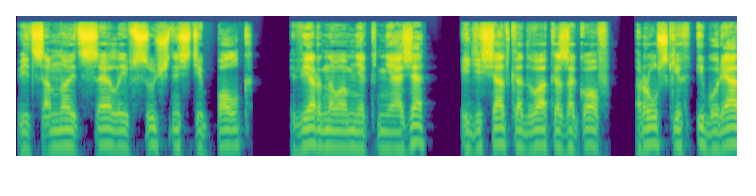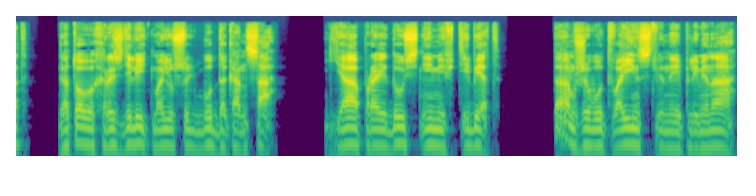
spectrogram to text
Ведь со мной целый в сущности полк верного мне князя и десятка-два казаков, русских и бурят, готовых разделить мою судьбу до конца. Я пройду с ними в Тибет. Там живут воинственные племена,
